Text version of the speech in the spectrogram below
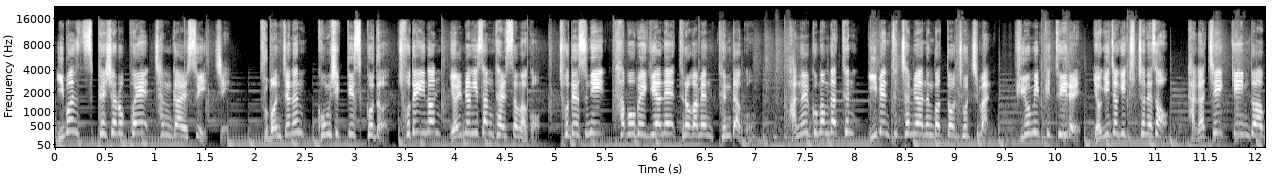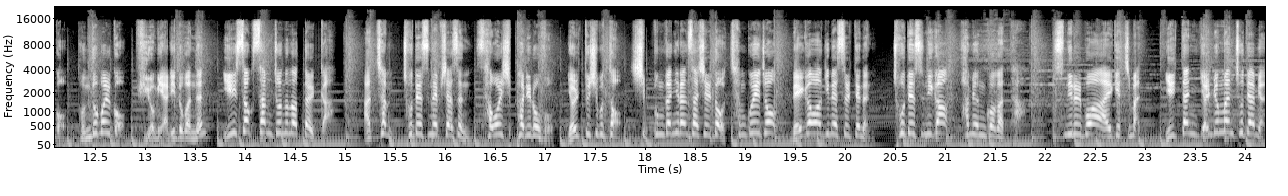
이번 스페셜 오퍼에 참가할 수 있지. 두 번째는 공식 디스코드 초대 인원 10명 이상 달성하고 초대 순위 탑 500위 안에 들어가면 된다고. 바늘구멍 같은 이벤트 참여하는 것도 좋지만 귀요미 P2E를 여기저기 추천해서 다 같이 게임도 하고 돈도 벌고 귀요미 아리도 받는 일석삼조는 어떨까? 아참 초대 스냅샷은 4월 18일 오후 12시부터 10분간이란 사실도 참고해줘. 내가 확인했을 때는 초대 순위가 화면과 같아. 순위를 보아 알겠지만 일단 10명만 초대하면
